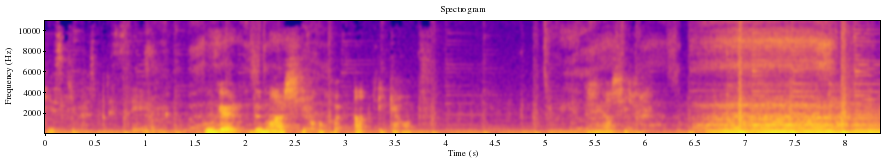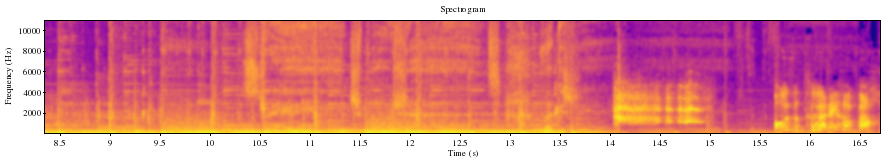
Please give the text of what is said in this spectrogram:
qu'est-ce qui va se passer? Google, donne-moi un chiffre entre 1 et 40. J'ai un chiffre. On se retrouve à l'aéroport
